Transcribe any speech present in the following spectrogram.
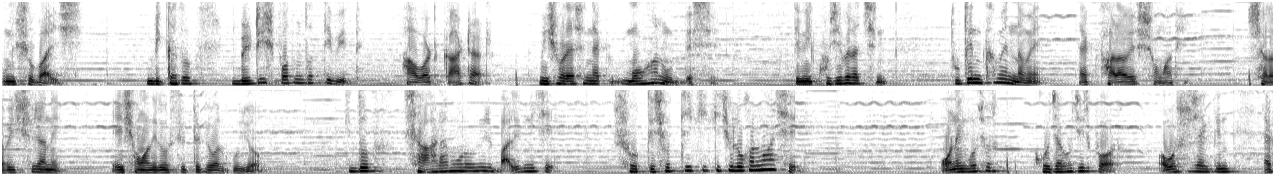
উনিশশো বাইশ। বিখ্যাত ব্রিটিশ প্রত্নতত্ত্ববিদ হাওয়ার্ড কার্টার মিশরে আসেন এক মহান উদ্দেশ্যে। খুঁজে বেড়াচ্ছেন তুতেন খামের নামে এক ফারাওয়ের সমাধি। সারা বিশ্ব জানে এই সমাধির অস্তিত্ব কেবল গুজব। কিন্তু সাহারা মরুভূমির বালির নিচে সত্যি সত্যি কি কিছু লোকানো আছে? অনেক বছর খোঁজাখুঁজির পর অবশেষে একদিন এক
